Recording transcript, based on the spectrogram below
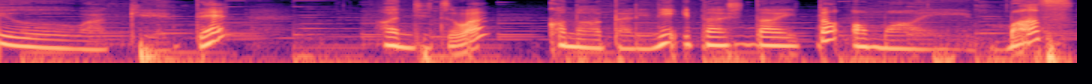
いうわけで、本日はこの辺りにいたしたいと思います。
